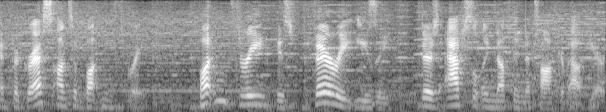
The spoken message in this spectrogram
and progress onto button 3. Button 3 is very easy, there's absolutely nothing to talk about here.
